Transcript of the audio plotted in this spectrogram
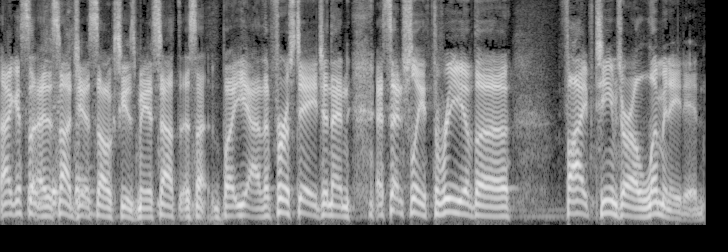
I guess it's not GSL. Excuse me. It's not. It's not. But yeah, the first stage, and then essentially three of the five teams are eliminated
